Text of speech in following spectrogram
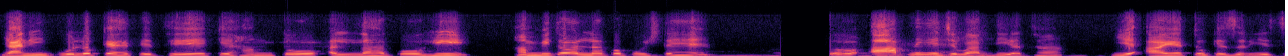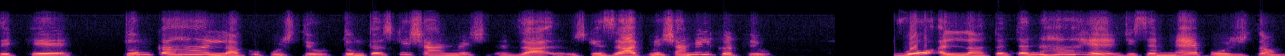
یعنی وہ لوگ کہتے تھے کہ ہم تو اللہ کو ہی، ہم بھی تو اللہ کو پوچھتے ہیں۔ تو آپ نے یہ جواب دیا تھا یہ آیتوں کے ذریعے سے کہ تم کہاں اللہ کو پوچھتے ہو؟ تم تو اس کی شان میں اس کے ذات میں شامل کرتے ہو۔ وہ اللہ تو تنہا ہے جسے میں پوچھتا ہوں۔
